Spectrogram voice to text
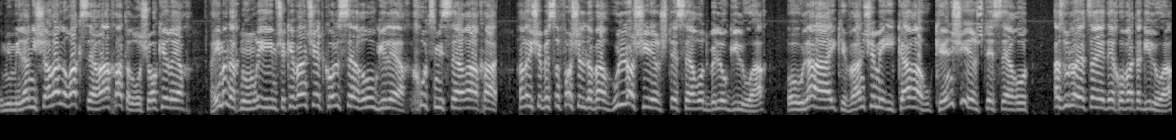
וממילא נשארה לו רק שערה אחת על ראשו הקרח. האם אנחנו אומרים שכיוון שאת כל שערו הוא גילח, חוץ משערה אחת, הרי שבסופו של דבר הוא לא שיער שתי שערות בלא גילוח, או אולי כיוון שמעיקרא הוא כן שיער שתי שערות, אז הוא לא יצא ידי חובת הגילוח,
